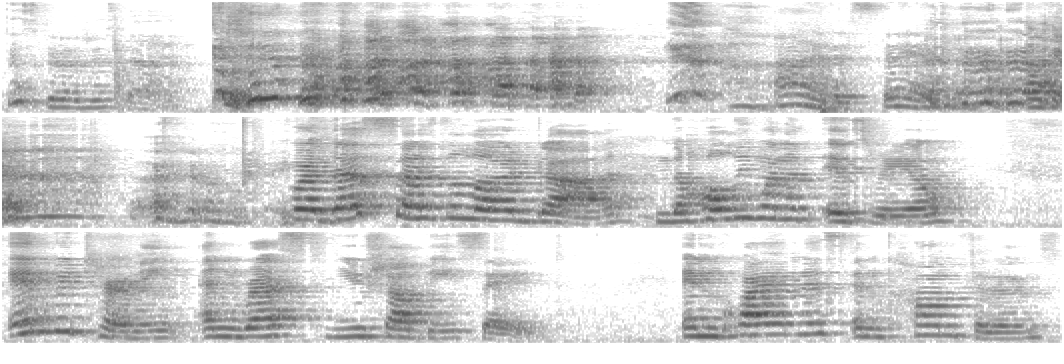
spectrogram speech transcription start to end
This girl just died. I understand. Okay. For thus says the Lord God, the Holy One of Israel, in returning and rest you shall be saved. In quietness and confidence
